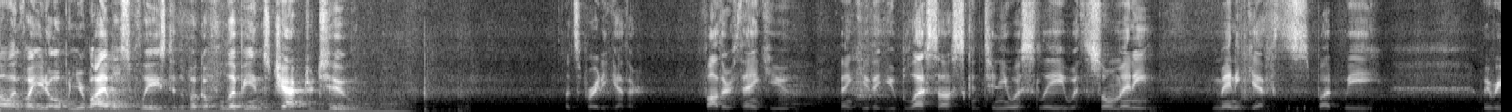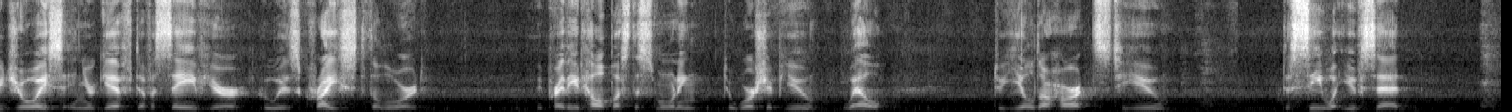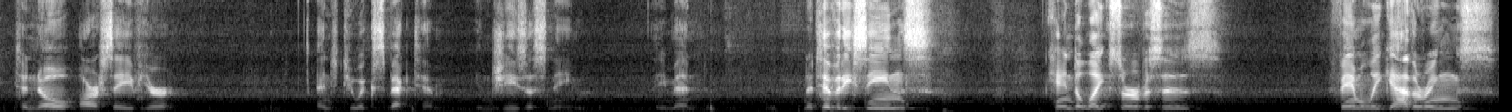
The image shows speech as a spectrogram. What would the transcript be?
I'll invite you to open your Bibles, please, to the book of Philippians, chapter 2. Let's pray together. Father, thank you. Thank you that you bless us continuously with so many, many gifts, but we, we rejoice in your gift of a Savior who is Christ the Lord. We pray that you'd help us this morning to worship you well, to yield our hearts to you, to see what you've said to know our Savior and to expect him. In Jesus' name, amen. Nativity scenes, candlelight services, family gatherings,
